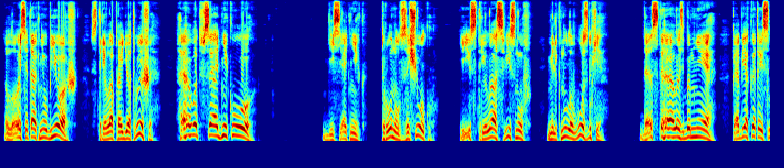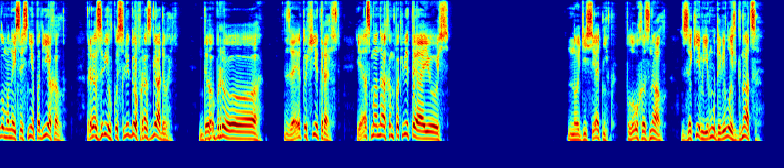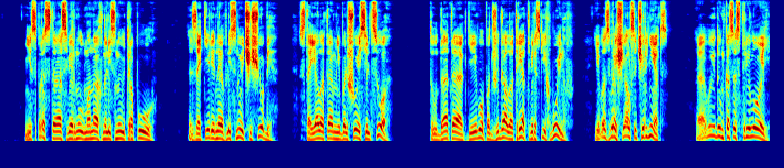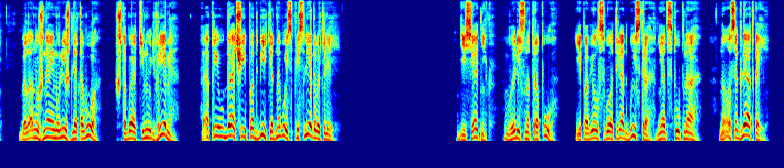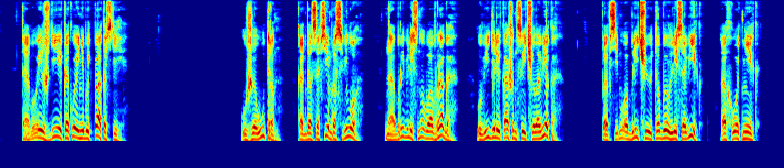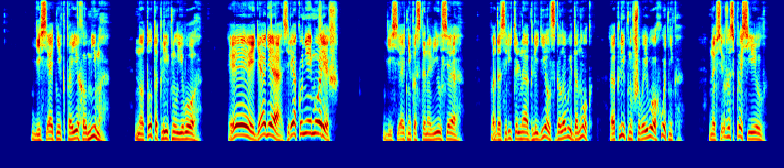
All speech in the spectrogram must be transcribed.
Лося так не убьешь, стрела пройдет выше, а вот всаднику... Десятник тронул защелку, и стрела, свистнув, мелькнула в воздухе. «Досталось бы мне, как я к этой сломанной сосне подъехал, развилку следов разгадывать. Добро! За эту хитрость я с монахом поквитаюсь!» Но десятник плохо знал, за кем ему довелось гнаться. Неспроста свернул монах на лесную тропу. Затерянное в лесной чащобе, стояло там небольшое сельцо. Туда-то, где его поджидал отряд тверских воинов, и возвращался чернец. А выдумка со стрелой была нужна ему лишь для того, чтобы оттянуть время, а при удаче и подбить одного из преследователей. Десятник вылез на тропу и повел свой отряд быстро, неотступно, но с оглядкой. Того и жди какой-нибудь пакости. Уже утром, когда совсем рассвело, на обрыве лесного оврага увидели кашинцы и человека. По всему обличию то был лесовик, охотник. Десятник проехал мимо, но тот окликнул его. «Эй, дядя, зря куней моришь!» Десятник остановился, подозрительно оглядел с головы до ног окликнувшего его охотника, но все же спросил.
